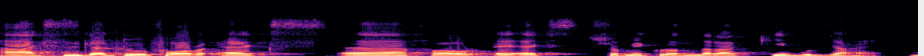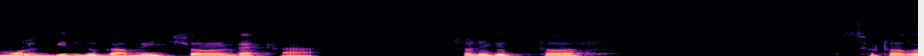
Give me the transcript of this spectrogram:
x is equal to for x uh, for ax সমীকরণ দ্বারা কি বোঝায়? মূল বিন্দুগামী সরল রেখা। সঠিক উত্তর? ছোট গ।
